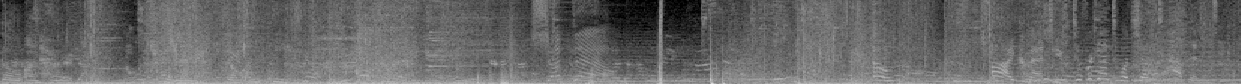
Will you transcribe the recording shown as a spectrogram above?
Go unheard. Treasures go unseen. Shut down. You to forget what just happened.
